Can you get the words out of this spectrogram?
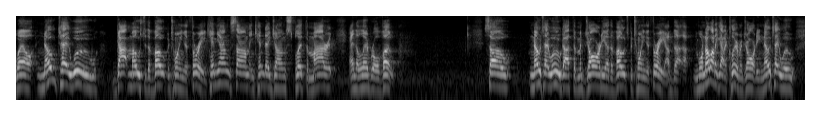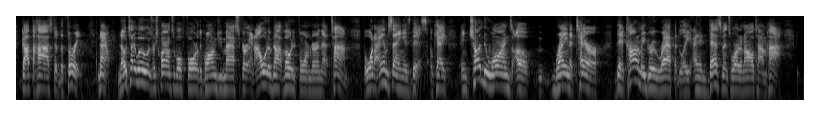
Well, No Tae-woo got most of the vote between the three. Kim Young-sam and Kim Dae-jung split the moderate and the liberal vote. So No Tae-woo got the majority of the votes between the three. Of the uh, well, nobody got a clear majority. No Tae-woo got the highest of the three. Now, No Tae-woo was responsible for the Gwangju massacre, and I would have not voted for him during that time. But what I am saying is this, okay? In Chun Doo-hwan's uh, reign of terror, the economy grew rapidly and investments were at an all-time high.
